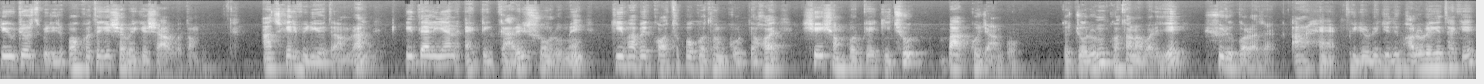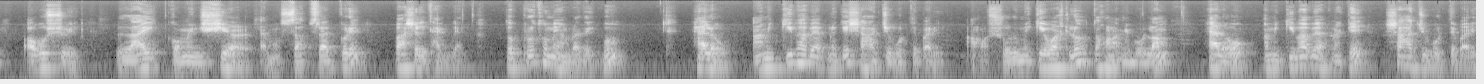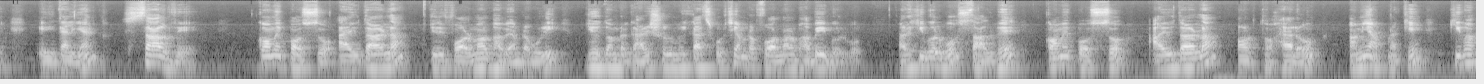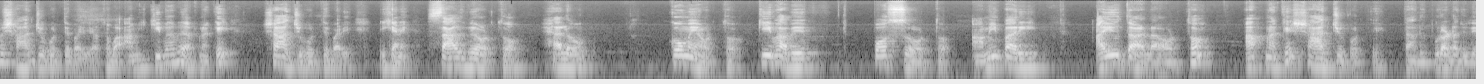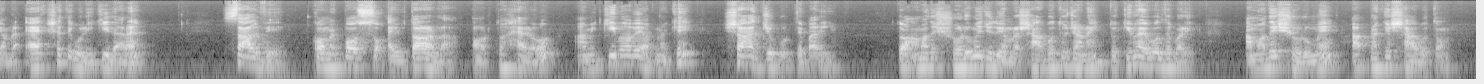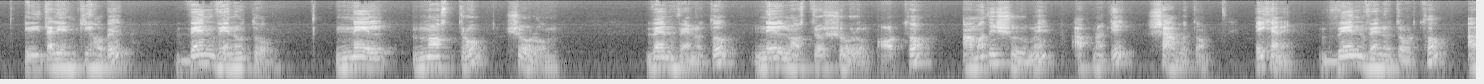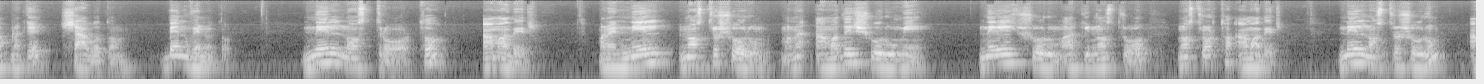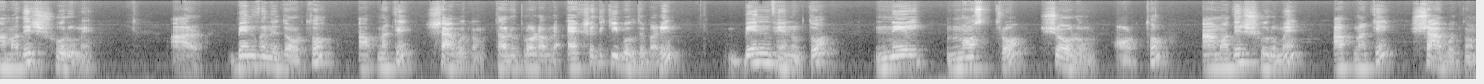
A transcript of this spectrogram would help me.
Tutors বিডির পক্ষ থেকে সবাইকে স্বাগতম। আজকের ভিডিওতে আমরা ইতালিয়ান একটি গাড়ির শোরুমে কীভাবে কথোপকথন করতে হয় সেই সম্পর্কে কিছু বাক্য জানব। তো চলুন কথা না বাড়িয়ে শুরু করা যাক। আর হ্যাঁ ভিডিওটি যদি ভালো লেগে থাকে, অবশ্যই লাইক কমেন্ট শেয়ার এবং সাবস্ক্রাইব করে পাশেই থাকবেন। তো প্রথমে আমরা দেখব হ্যালো আমি কীভাবে আপনাকে সাহায্য করতে পারি? আমার শোরুমে কেউ আসলো, তখন আমি বললাম হ্যালো, আমি কীভাবে আপনাকে সাহায্য করতে পারি? এর ইতালিয়ান সালভে কমে পসো আয়ুতারলা যদি ফর্মালভাবে আমরা বলি, যেহেতু আমরা গাড়ির শোরুমে কাজ করছি, আমরা ফর্মালভাবেই বলব। আর কি বলব? সালভে কমে পসো আয়ুতারলা অর্থ, হ্যালো, আমি আপনাকে কীভাবে সাহায্য করতে পারি? অথবা, আমি কীভাবে আপনাকে সাহায্য করতে পারি? এখানে সালভে অর্থ, হ্যালো কমে অর্থ, কীভাবে? পশ্চ অর্থ, আমি পারি। আয়ুতারলা অর্থ আপনাকে সাহায্য করতে। তাহলে পুরাটা যদি আমরা একসাথে বলি, কি দাঁড়ায়? সালভে কমে পশ্চ আয়ুতারলা অর্থ হ্যালো, আমি কীভাবে আপনাকে সাহায্য করতে পারি? তো আমাদের শোরুমে যদি আমরা স্বাগত জানাই, তো কীভাবে বলতে পারি? আমাদের শোরুমে আপনাকে স্বাগতম। এর ইতালিয়ান কি হবে? বেনভেনুতো নেল নস্ত্র শোরুম ভ্যানভ্যানুতো নেল নস্ত্র শোরুম অর্থ আমাদের শোরুমে আপনাকে স্বাগতম। এখানে ভেন ভেনুতো অর্থ আপনাকে স্বাগতম। বেনভেনুতো নেল নস্ত্র অর্থ আমাদের। মানে নেল নস্ত্র শোরুম মানে আমাদের শোরুমে। নেল শোরুম আর কি নস্ত্র? নস্ত্র অর্থ আমাদের। নেল নস্ত্র শোরুম আমাদের শোরুমে। আর বেনভেনুতো অর্থ আপনাকে স্বাগতম। তার উপর আমরা একসাথে কি বলতে পারি? বেনভেনুতো নেল নস্ত্র শোরুম অর্থ আমাদের শোরুমে আপনাকে স্বাগতম।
